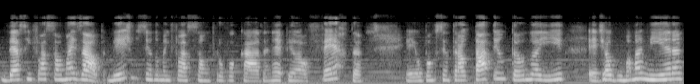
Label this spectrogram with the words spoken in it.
dessa inflação mais alta. Mesmo sendo uma inflação provocada né, pela oferta, é, o Banco Central está tentando aí, é, de alguma maneira,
